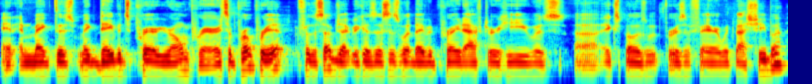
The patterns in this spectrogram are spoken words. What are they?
and, and make this make David's prayer your own prayer. It's appropriate for the subject because this is what David prayed after he was uh, exposed for his affair with Bathsheba,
